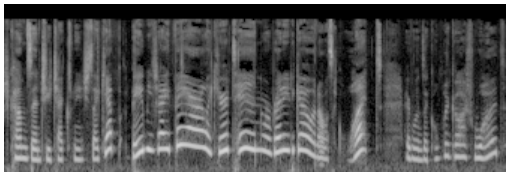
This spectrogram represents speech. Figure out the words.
she comes in, she checks me, and she's like, Yep, baby's right there. Like, you're 10, we're ready to go. And I was like, What? Everyone's like, Oh my gosh, what?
